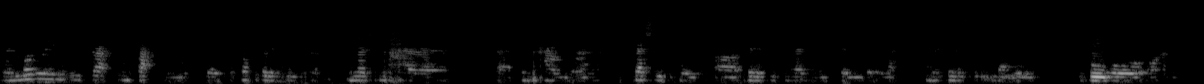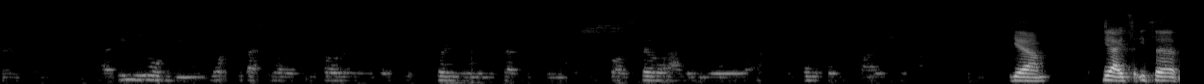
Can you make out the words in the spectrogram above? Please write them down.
When modeling interacting factors, there's the possibility of measurement error uh, compounding, especially because our ability to measure these things at a me- mechanistic level is Mm. poor or unavailable. Uh, in your view, what's the best way of controlling this exposure and uncertainty while still adding your um, important biological factors? Yeah, yeah, it's, it's a,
